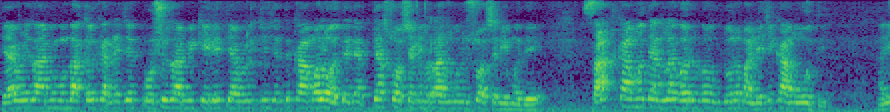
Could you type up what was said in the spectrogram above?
त्यावेळेस आम्ही गुन्हा दाखल करण्याचे प्रोसेस आम्ही केले. त्यावेळेस जे कामाला होते त्या सोसायटी राजगुरू सोसायटीमध्ये सात कामं त्यांना भर दोन भांड्याची कामं होती. आणि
